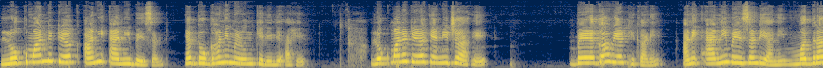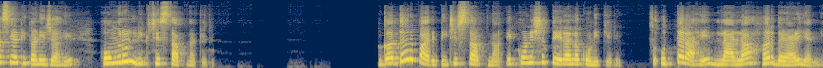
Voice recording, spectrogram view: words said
लोकमान्य टिळक आणि अॅनी बेझंट या दोघांनी मिळून केलेली आहे. लोकमान्य टिळक यांनी जे आहे बेळगाव या ठिकाणी आणि अॅनी बेझंट यांनी मद्रास या ठिकाणी जे आहे होमरूल लीगची स्थापना केली. गदर पार्टीची स्थापना एकोणीसशे तेराला कोणी केली? सो उत्तर आहे लाला हरदयाळ यांनी.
